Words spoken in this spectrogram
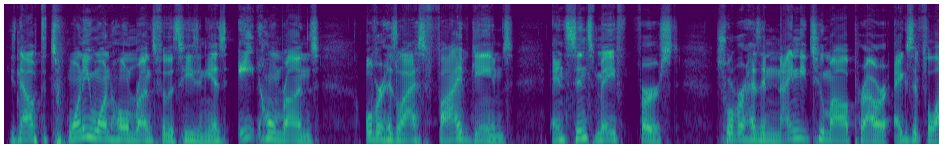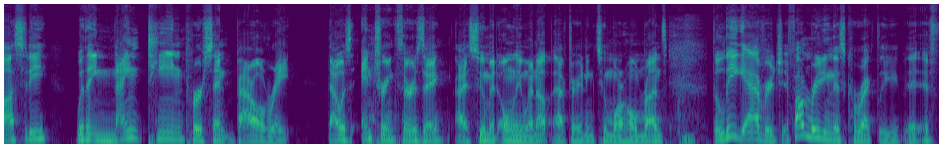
He's now up to 21 home runs for the season. He has eight home runs over his last five games, and since May 1st, Schwarber has a 92 mile per hour exit velocity with a 19% barrel rate. That was entering Thursday. I assume it only went up after hitting two more home runs. The league average, if I'm reading this correctly, if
